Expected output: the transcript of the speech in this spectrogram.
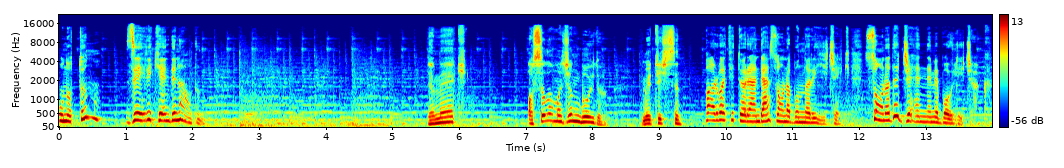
Unuttun mu? Zehri kendin aldın. Demek asıl amacın buydu. Müthişsin. Parvati törenden sonra bunları yiyecek. Sonra da cehennemi boylayacak.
